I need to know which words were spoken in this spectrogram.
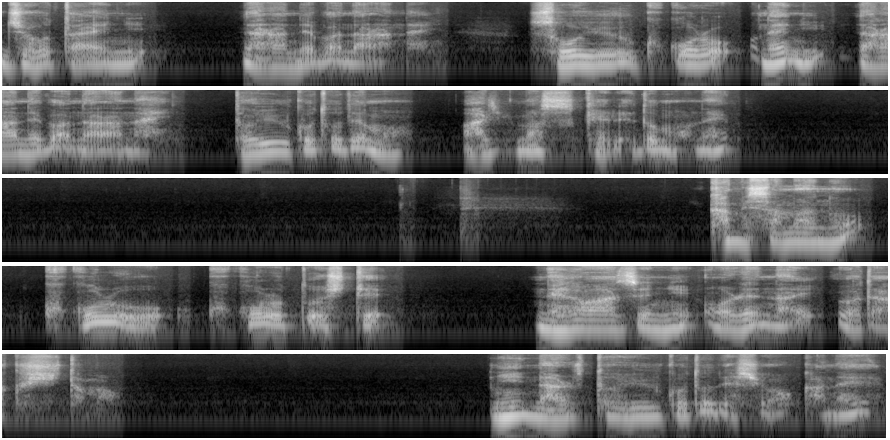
状態にならねばならない。そういう心根にならねばならないということでもありますけれどもね。神様の心を心として願わずに折れない私どもになるということでしょうかね。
